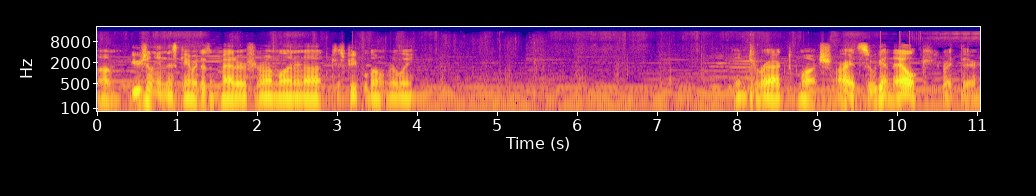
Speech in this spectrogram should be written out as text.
Um, usually in this game it doesn't matter if you're online or not, because people don't really interact much. Alright, so we got an elk right there.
